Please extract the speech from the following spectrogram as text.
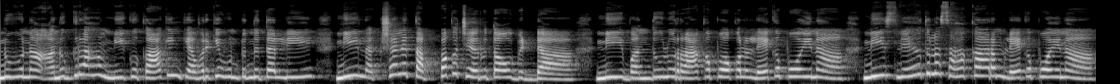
నువ్వు నా అనుగ్రహం నీకు కాక ఇంకెవరికి ఉంటుంది తల్లి? నీ లక్ష్యాన్ని తప్పక చేరుతావు బిడ్డ. నీ బంధువులు రాకపోకలు లేకపోయినా నీ స్నేహితుల సహకారం లేకపోయినా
